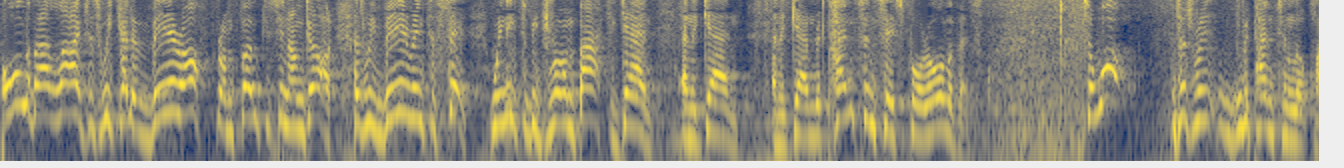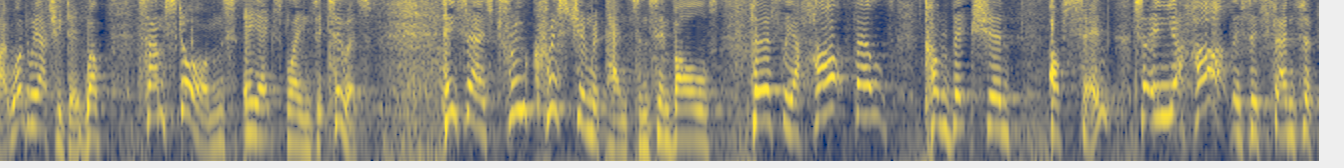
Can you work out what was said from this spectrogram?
All of our lives, as we kind of veer off from focusing on God, as we veer into sin, we need to be drawn back again and again and again. Repentance is for all of us. So, what does re- repenting look like? What do we actually do? Well, Sam Storms, he explains it to us. He says true Christian repentance involves, firstly, a heartfelt conviction of sin. So in your heart, there's this sense of,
